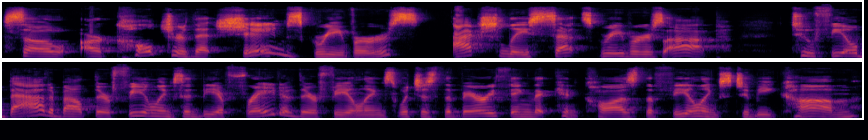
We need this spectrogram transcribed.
So our culture that shames grievers actually sets grievers up to feel bad about their feelings and be afraid of their feelings, which is the very thing that can cause the feelings to become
